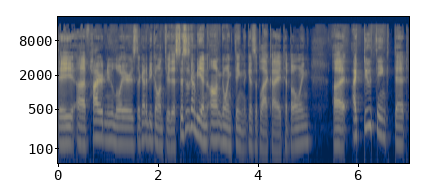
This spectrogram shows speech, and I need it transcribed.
They uh, have hired new lawyers. They're going to be going through this. This is going to be an ongoing thing that gives a black eye to Boeing. Uh, I do think that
